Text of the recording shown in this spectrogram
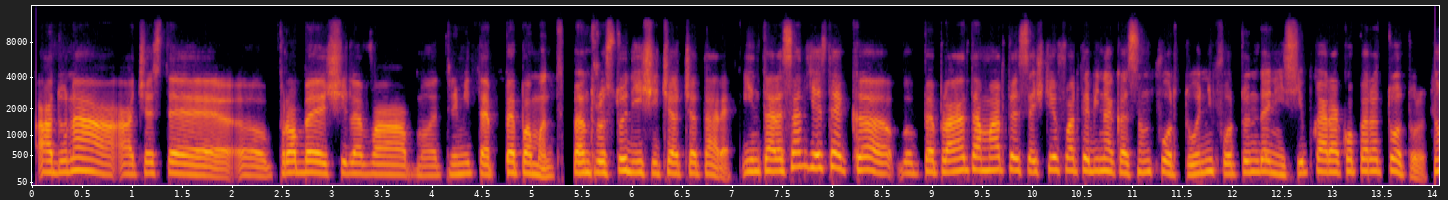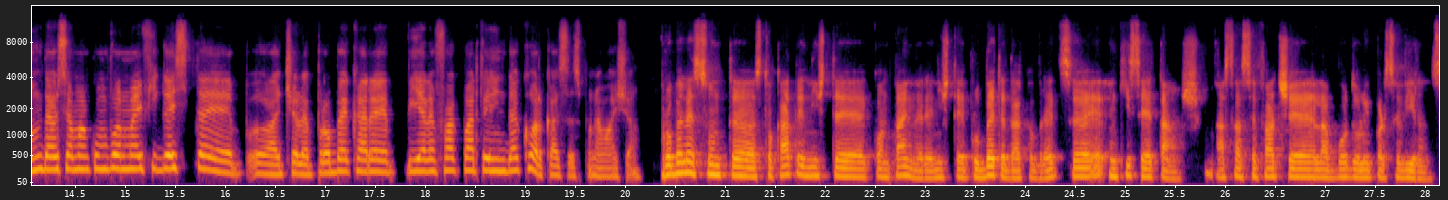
aduna aceste uh, probe și le va uh, trimite pe Pământ pentru studii și cercetare. Interesant este că pe planeta Marte se știe foarte bine că sunt furtuni, furtuni de nisip care acoperă totul. Nu-mi dau seama cum vor mai fi găsite acele probe care ele fac parte din decor, ca să spunem așa. Probele sunt uh, stocate în niște containere, niște prubete, dacă vreți, închise etanș. Asta se face la bordul lui Perseverance.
